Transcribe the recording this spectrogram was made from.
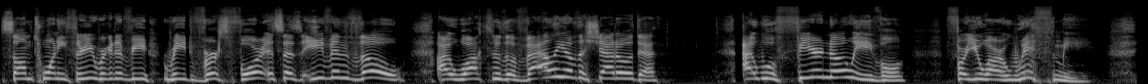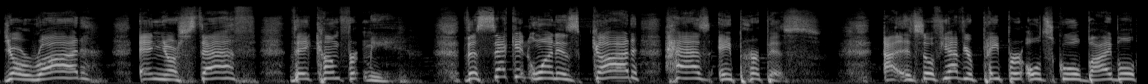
Psalm 23, we're going to read verse 4. It says, Even though I walk through the valley of the shadow of death, I will fear no evil, for you are with me. Your rod and your staff, they comfort me. The second one is God has a purpose. Uh, and so if you have your paper old school Bible,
